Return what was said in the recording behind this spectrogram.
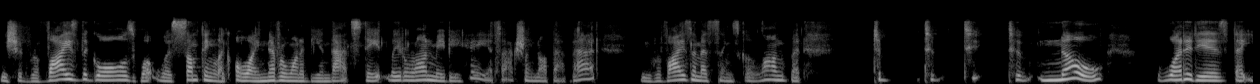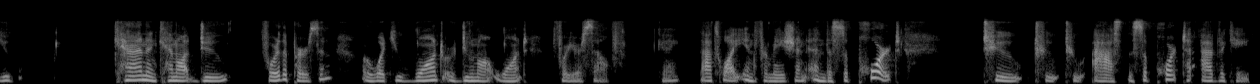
We should revise the goals. What was something like, oh, I never want to be in that state later on, maybe, hey, it's actually not that bad. We revise them as things go along, but to, to, to, to know what it is that you can and cannot do for the person or what you want or do not want for yourself. Okay, that's why information and the support to, to, to ask, the support to advocate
